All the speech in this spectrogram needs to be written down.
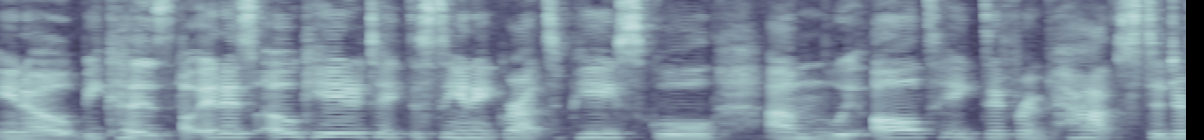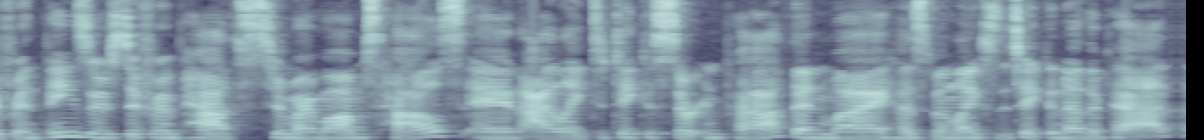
you know, because it is okay to take the scenic route to PA school. Um, we all take different paths to different things. There's different paths to my mom's house and I like to take a certain path and my husband likes to take another path.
